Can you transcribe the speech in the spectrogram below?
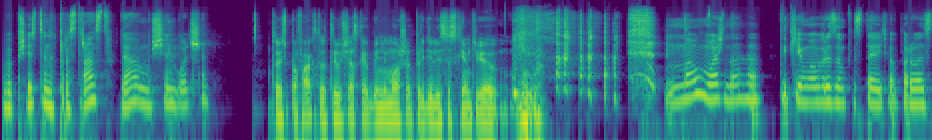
в общественных пространствах, да, мужчин больше. То есть, по факту, ты сейчас как бы не можешь определиться, с кем тебе... Ну, можно таким образом поставить вопрос.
